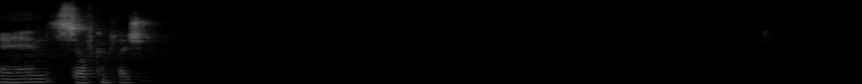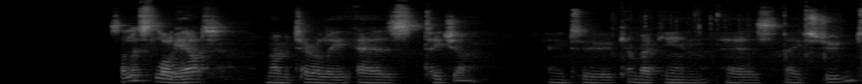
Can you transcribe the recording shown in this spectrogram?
And self-completion. So let's log out momentarily as teacher. Going to come back in as a student.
